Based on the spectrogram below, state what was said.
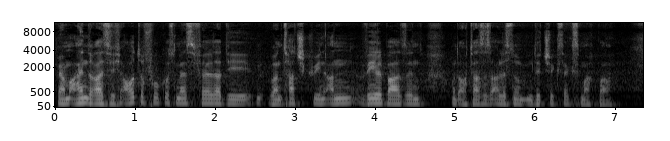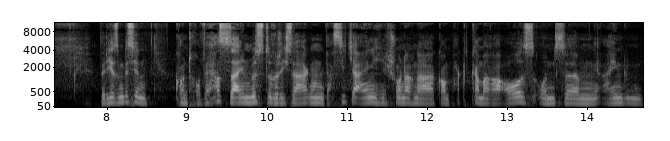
Wir haben 31 Autofokus-Messfelder, die über ein Touchscreen anwählbar sind und auch das ist alles nur mit dem Digix 6 machbar. Wenn hier so ein bisschen kontrovers sein müsste, würde ich sagen, das sieht ja eigentlich schon nach einer Kompaktkamera aus und ähm, ein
